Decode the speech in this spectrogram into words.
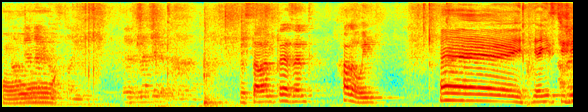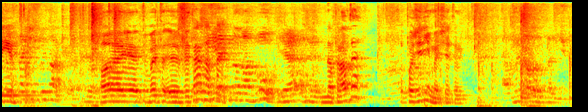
O, Tam wiaderko stoi. To jest dla ciebie prezent. dostałem prezent. Halloween. Hej, ja nic ci się nie... Dostaliśmy takie. Ojej, to wy, wy też dostaliście? Jedno na dwóch, nie? Naprawdę? To podzielimy się tym. A my to dostaliśmy.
